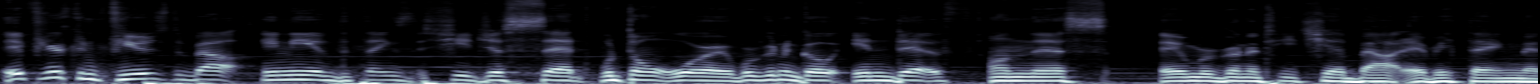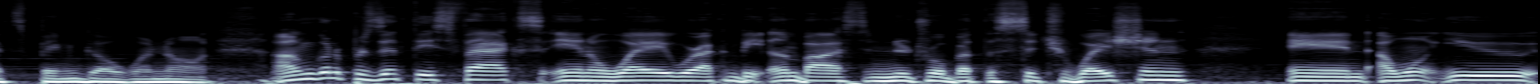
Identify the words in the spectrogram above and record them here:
if you're confused about any of the things that she just said, well, don't worry. We're to go in depth on this and we're going to teach you about everything that's been going on. I'm going to present these facts in a way where I can be unbiased and neutral about the situation and I want you,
